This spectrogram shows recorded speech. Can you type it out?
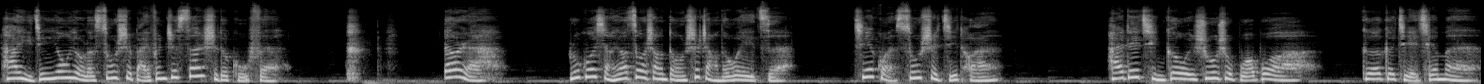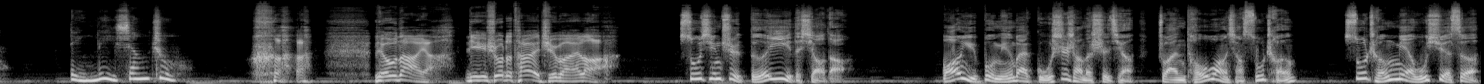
他已经拥有了苏氏百分之三十的股份。当然，如果想要坐上董事长的位子，接管苏氏集团，还得请各位叔叔伯伯、哥哥姐姐们鼎力相助。哈哈，刘大呀，你说的太直白了。苏新志得意的笑道。王宇不明白股市上的事情，转头望向苏成。苏成面无血色，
